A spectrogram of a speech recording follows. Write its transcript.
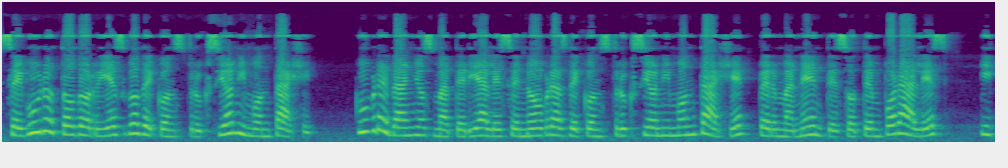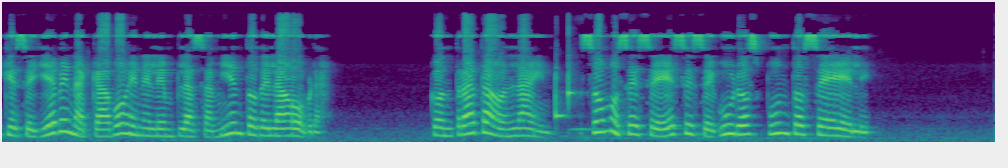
Seguro todo riesgo de construcción y montaje. Cubre daños materiales en obras de construcción y montaje, permanentes o temporales, y que se lleven a cabo en el emplazamiento de la obra. Contrata online. Somos ssseguros.cl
